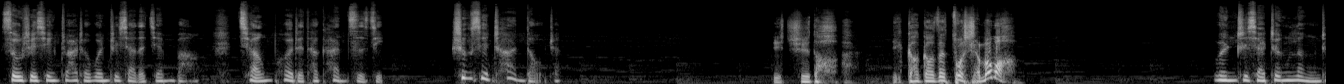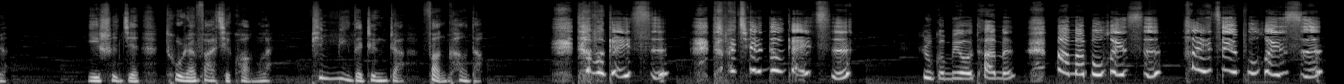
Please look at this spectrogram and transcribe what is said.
苏世清抓着温之夏的肩膀，强迫着他看自己，声线颤抖着：“你知道你刚刚在做什么吗？”温之夏怔愣着，一瞬间突然发起狂来，拼命的挣扎反抗道。他们该死，他们全都该死。如果没有他们，妈妈不会死，孩子也不会死。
